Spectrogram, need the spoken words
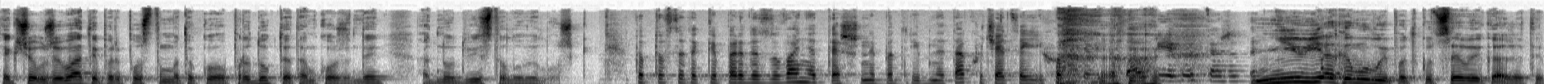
якщо вживати, припустимо, такого продукту там кожен день одну-дві столові ложки. тобто, все таки передозування теж не потрібне, так? Хоча це і харчові добавки, як ви кажете. Ні в якому випадку, це ви кажете,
